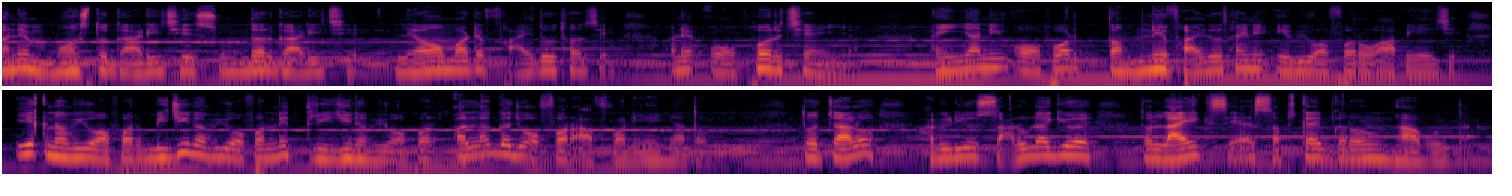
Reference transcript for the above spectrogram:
અને મસ્ત ગાડી છે, સુંદર ગાડી છે. લેવા માટે ફાયદો થશે અને ઓફર છે અહીંયા. અહીંયાની ઓફર તમને ફાયદો થાય ને એવી ઓફરો આપીએ છીએ. એક નવી ઓફર બીજી નવી ઓફર ને ત્રીજી નવી ઓફર અલગ જ ઓફર આપવાની અહીંયા તો. તો ચાલો, આ વીડિયો સારું લાગ્યું હોય તો લાઇક શેર સબસ્ક્રાઈબ કરવાનું ના ભૂલતા.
